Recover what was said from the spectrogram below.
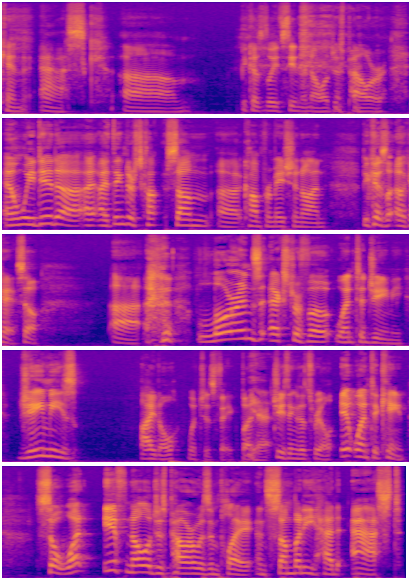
can ask, um, because we've seen the knowledge is power. And we did. Uh, I, I think there's co- some uh, confirmation on because okay, so uh, Lauren's extra vote went to Jaime. Jaime's idol, which is fake, but Yeah. she thinks it's real. It went to Kane. So what if knowledge is power was in play and somebody had asked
